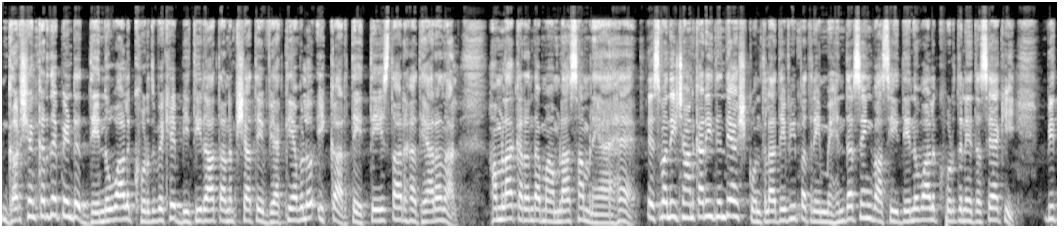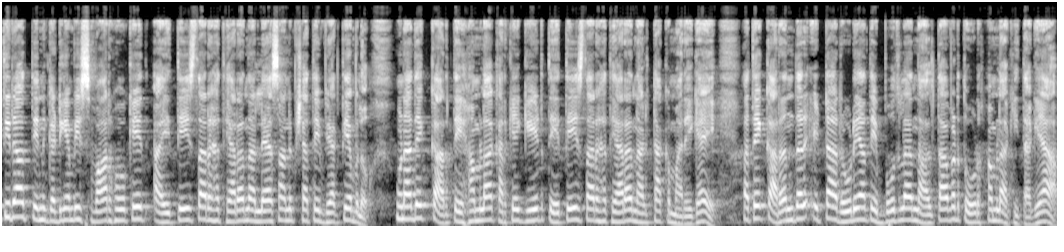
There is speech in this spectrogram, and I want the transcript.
ਗੜਸ਼ੰਕਰ ਦੇ ਪਿੰਡ ਦੇਨੋਵਾਲ ਖੁਰਦ ਵਿਖੇ ਬੀਤੀ ਰਾਤ ਅਣਪਛਾਤੇ ਵਿਅਕਤੀਆਂ ਵੱਲੋਂ ਇੱਕ ਘਰ ਤੇ ਤੇਜ਼ਧਾਰ ਹਥਿਆਰਾਂ ਨਾਲ ਹਮਲਾ ਕਰਨ ਦਾ ਮਾਮਲਾ ਸਾਹਮਣੇ ਆਇਆ ਹੈ। ਇਸ ਸੰਬੰਧੀ ਜਾਣਕਾਰੀ ਦਿੰਦਿਆਂ ਸ਼ਕੁੰਤਲਾ ਦੇਵੀ, ਪਤਨੀ ਮਹਿੰਦਰ ਸਿੰਘ, ਵਾਸੀ ਦੇਨੋਵਾਲ ਖੁਰਦ ਨੇ ਦੱਸਿਆ ਕਿ ਬੀਤੀ ਰਾਤ ਤਿੰਨ ਗੱਡੀਆਂ ਵਿੱਚ ਸਵਾਰ ਹੋ ਕੇ ਆਏ ਤੇਜ਼ਧਾਰ ਹਥਿਆਰਾਂ ਨਾਲ ਲੈਸ ਅਣਪਛਾਤੇ ਵਿਅਕਤੀਆਂ ਵੱਲੋਂ ਉਹਨਾਂ ਦੇ ਘਰ ਤੇ ਹਮਲਾ ਕਰਕੇ ਗੇਟ ਤੇ ਤੇਜ਼ਧਾਰ ਹਥਿਆਰਾਂ ਨਾਲ ਟੱਕ ਮਾਰੇ ਗਏ ਅਤੇ ਘਰ ਅੰਦਰ ਇੱਟਾਂ, ਰੋੜਿਆਂ ਤੇ ਬੋਤਲਾਂ ਨਾਲ ਤਾਵੜਤੋੜ ਹਮਲਾ ਕੀਤਾ ਗਿਆ।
